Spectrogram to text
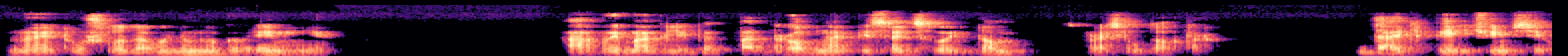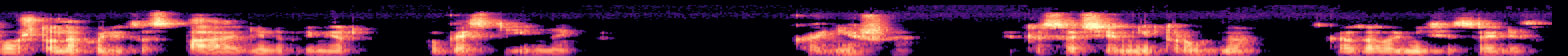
На это ушло довольно много времени. «А вы могли бы подробно описать свой дом?» – спросил доктор. «Дать перечень всего, что находится в спальне, например, в гостиной». «Конечно, это совсем не трудно», – сказала миссис Эллис.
